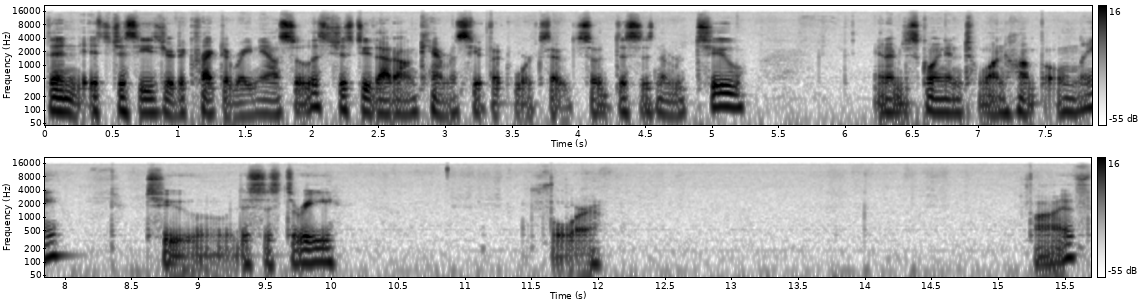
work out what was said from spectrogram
then it's just easier to correct it right now. So let's just do that on camera see if it works out. So this is number two and I'm just going into one hump only. Two this is three four five,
